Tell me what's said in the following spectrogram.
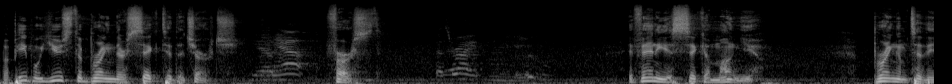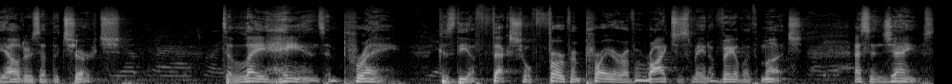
But people used to bring their sick to the church first. That's right. If any is sick among you, bring them to the elders of the church. Yep. That's right. to lay hands and pray because the effectual fervent prayer of a righteous man availeth much that's in james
